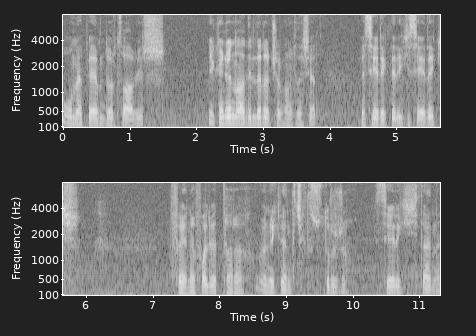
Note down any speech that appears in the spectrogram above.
UMP M4 A1. İlk önce Nadir'leri açıyorum arkadaşlar. Ve seyrekleri iki seyrek. Fenefal ve Tara ön eklenti çıktı susturucu. Seyrek iki tane.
